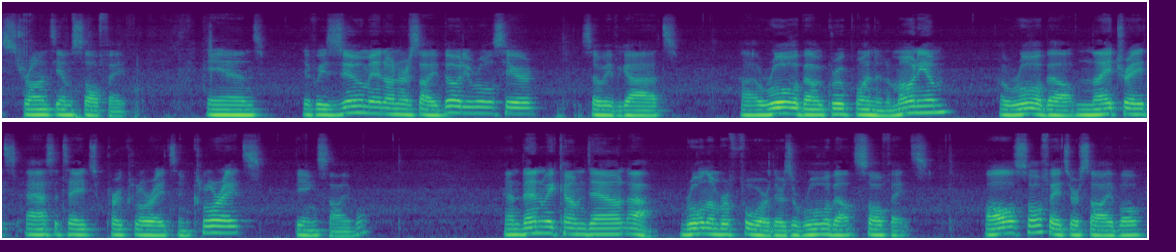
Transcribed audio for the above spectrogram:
strontium sulfate. And if we zoom in on our solubility rules here, so we've got a rule about group 1 and ammonium, a rule about nitrates, acetates, perchlorates, and chlorates being soluble. And then we come down, ah, rule number 4, there's a rule about sulfates. All sulfates are soluble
